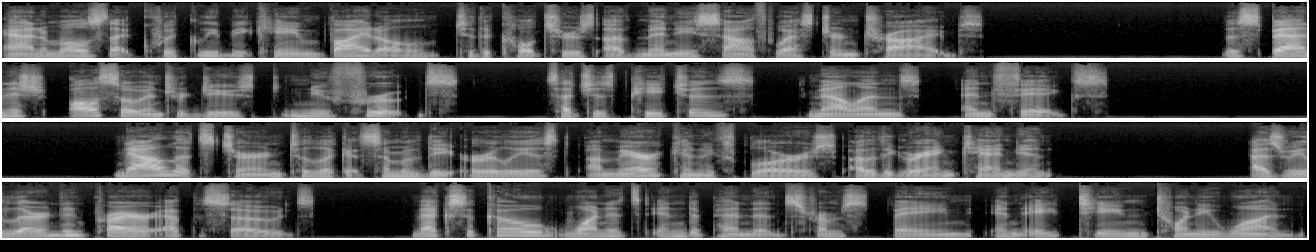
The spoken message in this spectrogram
animals that quickly became vital to the cultures of many southwestern tribes. The Spanish also introduced new fruits, such as peaches, melons, and figs. Now let's turn to look at some of the earliest American explorers of the Grand Canyon. As we learned in prior episodes, Mexico won its independence from Spain in 1821.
